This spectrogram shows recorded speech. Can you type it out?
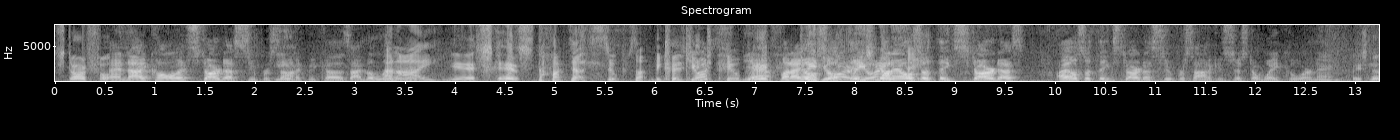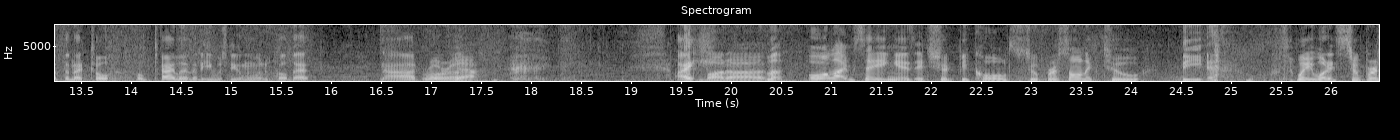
Starfall. And I call it Stardust Supersonic because I'm illiterate. And I yes, yes. Stardust Supersonic because you're stupid. Yeah, but I also don't- think, please but I also think Stardust. I also think Stardust Supersonic is just a way cooler name. Please note that I told Tyler that he was the only one who called that. Not Rora. Yeah, I. but uh, Look, all I'm saying is it should be called Supersonic 2. The wait, what did Super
